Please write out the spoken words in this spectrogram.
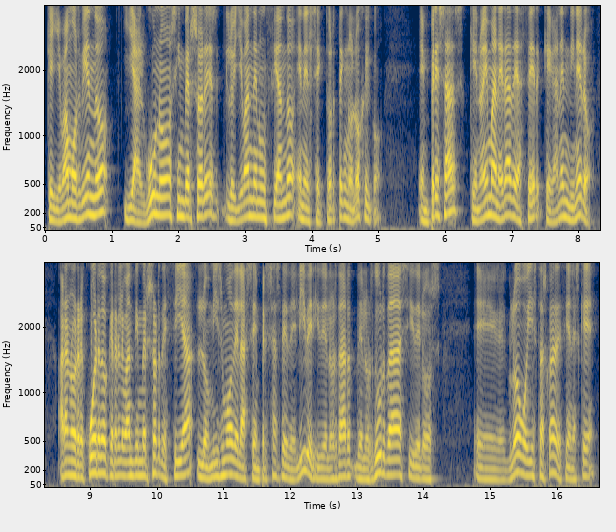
que llevamos viendo y algunos inversores lo llevan denunciando en el sector tecnológico. Empresas que no hay manera de hacer que ganen dinero. Ahora no recuerdo qué relevante inversor decía lo mismo de las empresas de delivery, de los, de los Durdas y de los eh, Globo y estas cosas decían, es que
